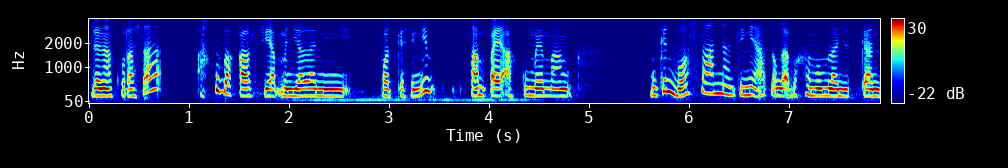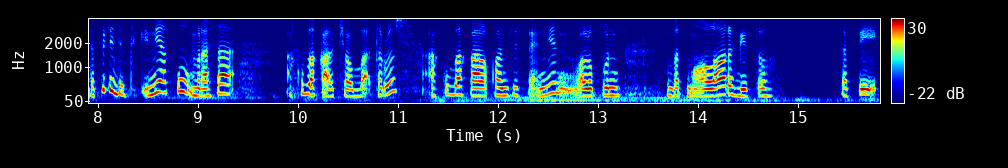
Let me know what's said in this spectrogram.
Dan aku rasa aku bakal siap menjalani podcast ini sampai aku memang mungkin bosan nantinya atau nggak bakal mau melanjutkan. Tapi di detik ini aku merasa aku bakal coba terus aku bakal konsistenin walaupun sempat molor gitu. Tapi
